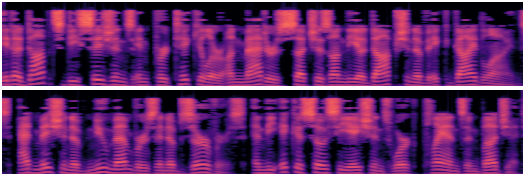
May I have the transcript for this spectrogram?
It adopts decisions in particular on matters such as on the adoption of IC guidelines, admission of new members and observers, and the IC Association's work plans and budget.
